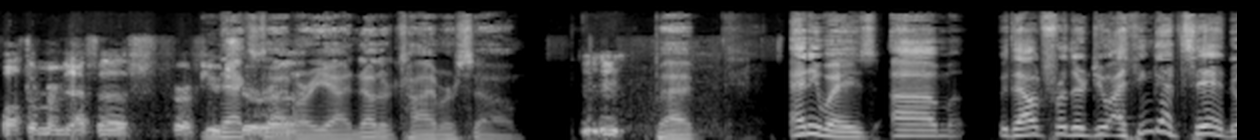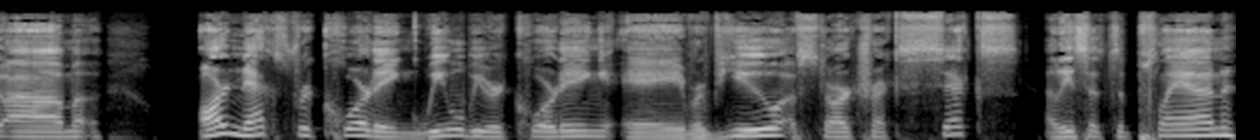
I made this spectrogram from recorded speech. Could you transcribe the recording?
We'll have to remember that for, for a future. Next time, uh, or yeah, another time or so. Mhm. But, anyways, um, without further ado, I think that's it. Um, our next recording, we will be recording a review of Star Trek Six. At least that's the plan.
